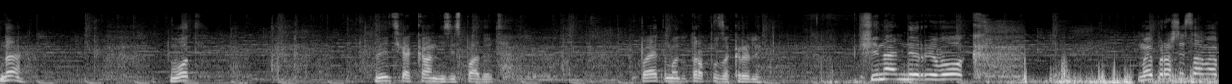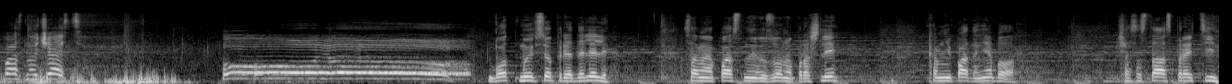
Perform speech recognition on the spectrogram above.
Да. Вот. Видите, как камни здесь падают. Поэтому эту тропу закрыли. Финальный рывок. Мы прошли самую опасную часть. Вот мы все преодолели. Самую опасную зону прошли. Камнепада не было. Сейчас осталось пройти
